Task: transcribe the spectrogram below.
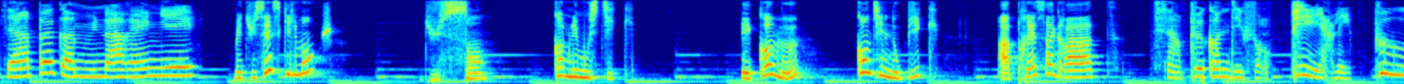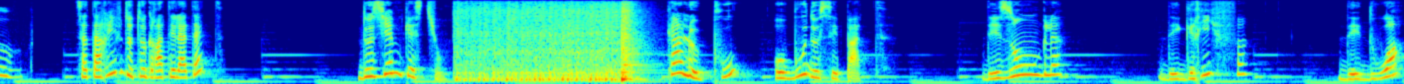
C'est un peu comme une araignée. Mais tu sais ce qu'il mange? Du sang, comme les moustiques. Et comme eux, quand ils nous piquent, après ça gratte. C'est un peu comme des vampires, les poux. Ça t'arrive de te gratter la tête? Deuxième question. Qu'a le pou au bout de ses pattes? Des ongles Des griffes Des doigts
